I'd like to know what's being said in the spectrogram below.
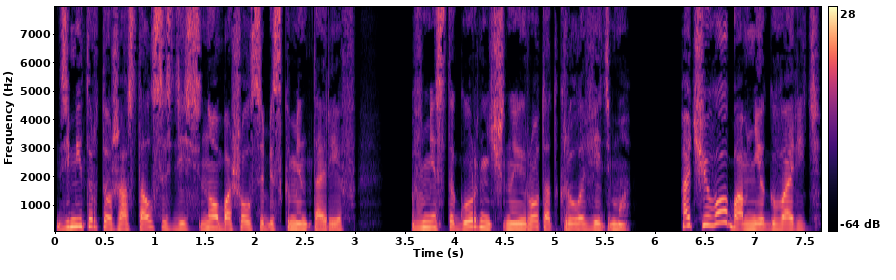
Димитр тоже остался здесь, но обошелся без комментариев. Вместо горничной рот открыла ведьма. «А чего обо мне говорить?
